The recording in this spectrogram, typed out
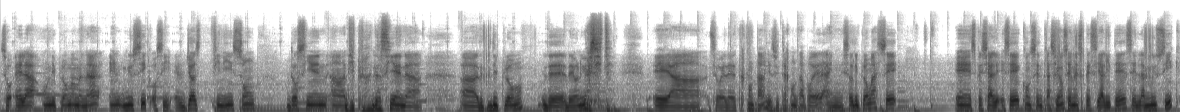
So, elle a un diplôme maintenant en musique aussi. Elle juste fini son deuxième, uh, diplôme, uh, uh, de, de l'université. Et so, elle est très contente, je suis très content pour elle. Et ce diplôme, c'est Et spécial, c'est concentration, c'est une spécialité, c'est la musique.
